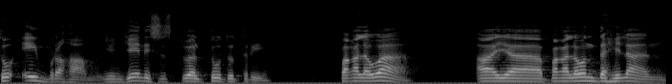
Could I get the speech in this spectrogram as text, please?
to Abraham. Yung Genesis 12, 2 to 3. Pangalawa, ay uh, pangalawang dahilan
